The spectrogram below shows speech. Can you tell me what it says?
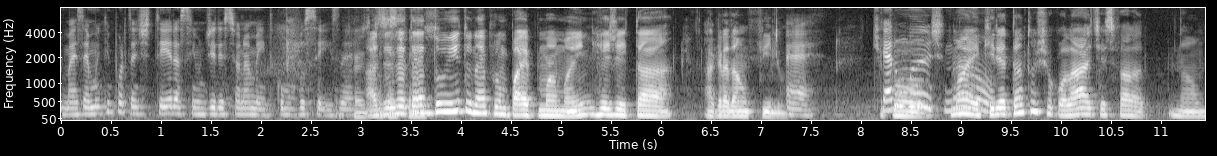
Mas é muito importante ter, assim, um direcionamento como vocês, né? Às vezes até é doído, né, pra um pai e pra uma mãe rejeitar agradar um filho. É. Tipo, Quero um lanche, mãe, não." queria tanto um chocolate, aí você fala, não,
